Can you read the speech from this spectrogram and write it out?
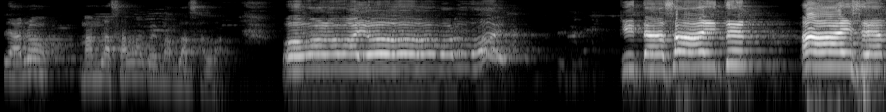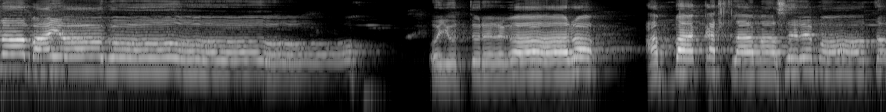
তুই আরও মামলা সাল্লা করে মামলা সাল্লা। ও বড় ভাই, ও বড় ভাই কি তা সাইতেন আইসে ভাই গো? ওই উত্তরের ঘর, আব্বা কাতলা মাছের মতো।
